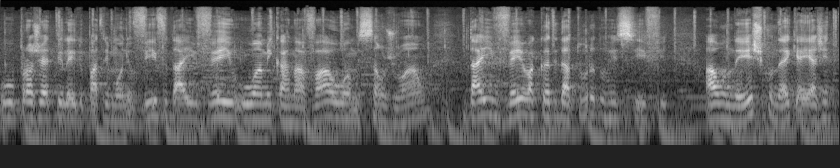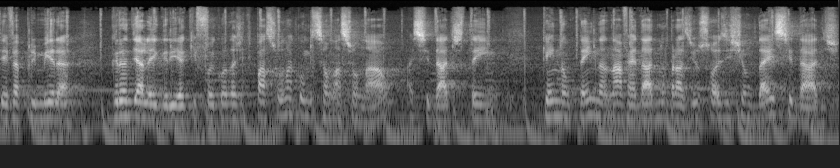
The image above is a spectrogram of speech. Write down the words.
o projeto de lei do patrimônio vivo, daí veio o AME Carnaval, o AME São João, daí veio a candidatura do Recife à Unesco, né? Que aí a gente teve a primeira grande alegria, que foi quando a gente passou na Comissão Nacional. As cidades têm, quem não tem, na, na verdade, no Brasil só existiam 10 cidades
